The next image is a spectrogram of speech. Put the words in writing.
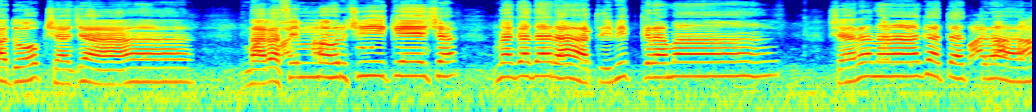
అదోక్షజ నరసింహ హృషికేశ నగదరా త్రివిక్రమ శరణాగత త్రాణ.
